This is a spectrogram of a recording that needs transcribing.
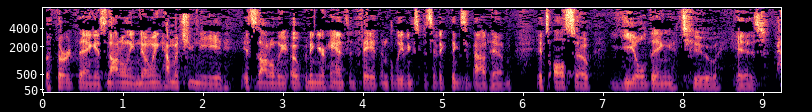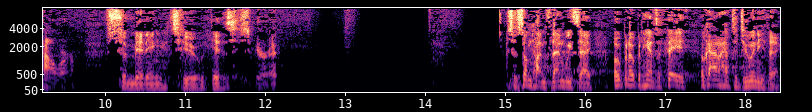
The third thing is not only knowing how much you need, it's not only opening your hands in faith and believing specific things about Him, it's also yielding to His power, submitting to His Spirit. So sometimes then we say, open, open hands of faith. Okay, I don't have to do anything.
